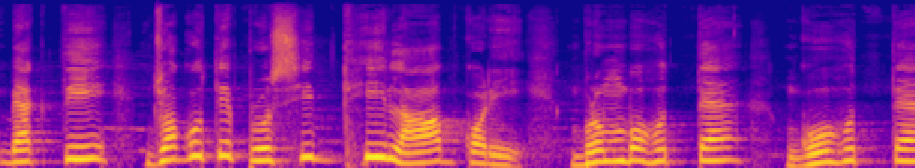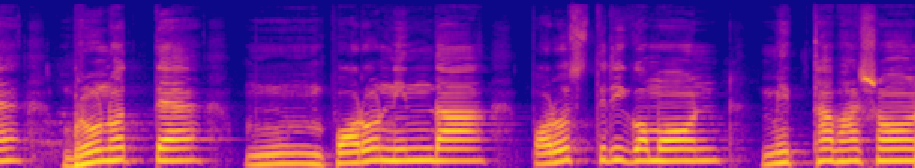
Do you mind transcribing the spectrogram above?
ব্যক্তি জগতে প্রসিদ্ধি লাভ করে। ব্রহ্মহত্যা, গোহত্যা, ভ্রূণহত্যা পরনিন্দা পরস্ত্রী গমন মিথ্যা ভাষণ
